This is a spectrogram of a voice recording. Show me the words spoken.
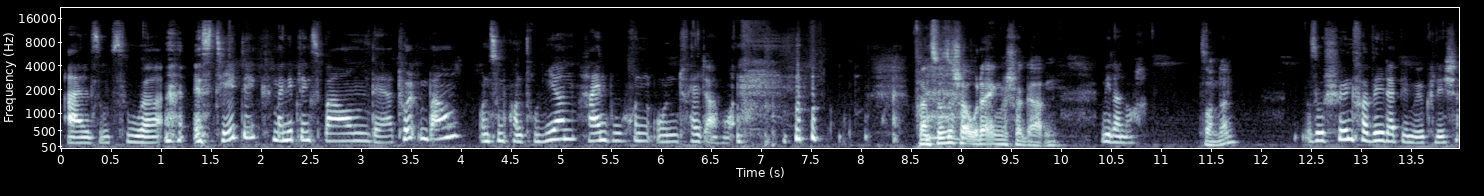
Also zur Ästhetik, mein Lieblingsbaum, der Tulpenbaum und zum Kontrollieren Hainbuchen und Feldahorn. Französischer oder englischer Garten? Weder noch. Sondern? So schön verwildert wie möglich.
